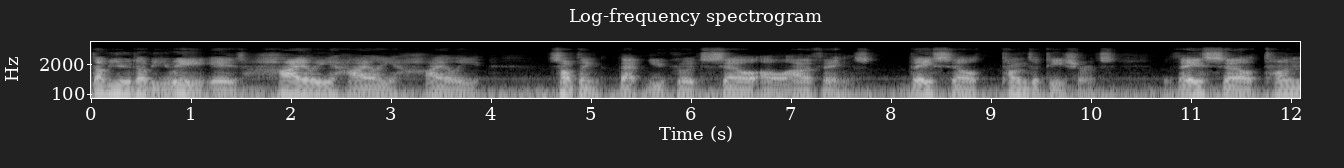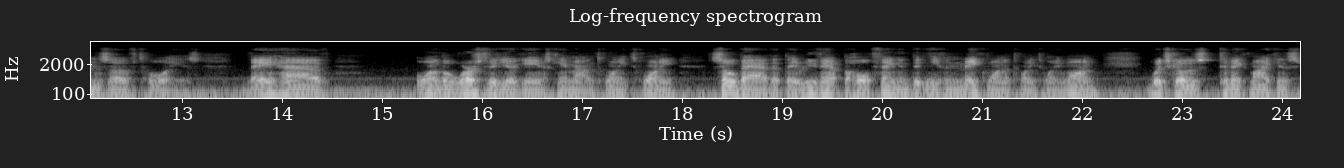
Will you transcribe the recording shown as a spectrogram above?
WWE is highly, highly, highly something that you could sell a lot of things. They sell tons of t shirts, they sell tons of toys. They have one of the worst video games came out in 2020, so bad that they revamped the whole thing and didn't even make one in 2021, which goes to make my cons-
